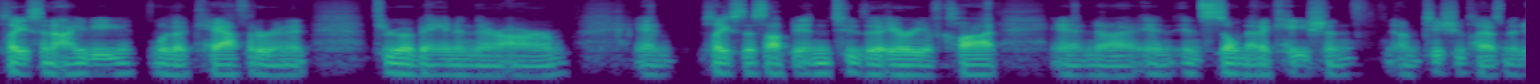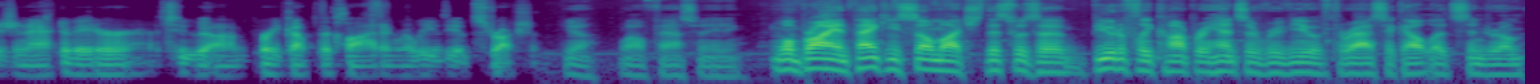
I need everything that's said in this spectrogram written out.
place an IV with a catheter in it through a vein in their arm and place this up into the area of clot and, uh, and instill medication, um, tissue plasminogen activator, to um, break up the clot and relieve the obstruction. Yeah, wow, fascinating. Well, Brian, thank you so much. This was a beautifully comprehensive review of thoracic outlet syndrome.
